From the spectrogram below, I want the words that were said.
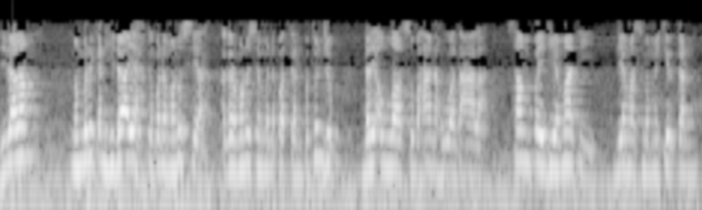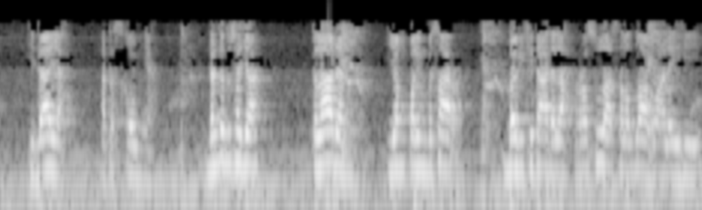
di dalam memberikan hidayah kepada manusia agar manusia mendapatkan petunjuk dari Allah Subhanahu wa taala sampai dia mati dia masih memikirkan hidayah atas kaumnya. Dan tentu saja teladan yang paling besar bagi kita adalah Rasulullah sallallahu alaihi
